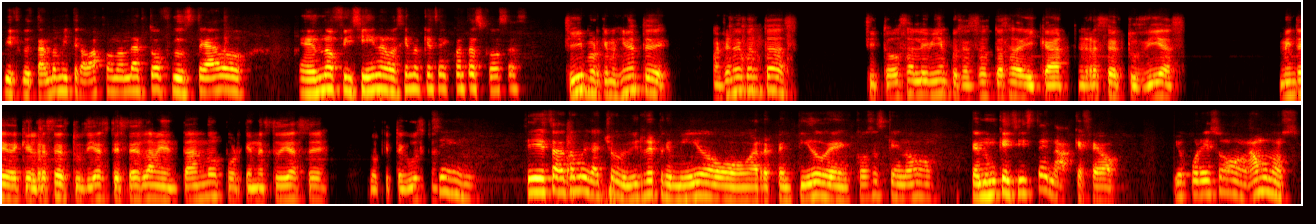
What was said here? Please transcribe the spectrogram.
disfrutando mi trabajo, no andar todo frustrado en una oficina o haciendo qué sé cuántas cosas. Sí, porque imagínate, al final de cuentas, si todo sale bien, pues eso te vas a dedicar el resto de tus días. Mientras de que el resto de tus días te estés lamentando porque no estudiaste lo que te gusta. Sí, sí, está, está muy gacho vivir reprimido o arrepentido de cosas que no, que nunca hiciste, no, qué feo. Yo por eso, vámonos,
